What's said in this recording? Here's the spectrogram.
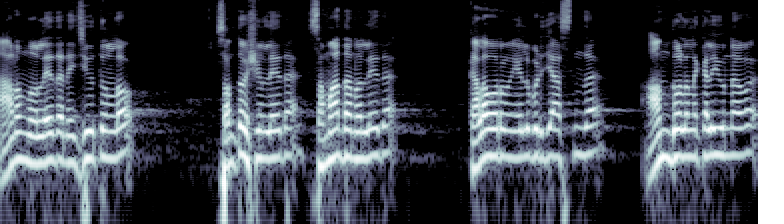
ఆనందం లేదా నీ జీవితంలో? సంతోషం లేదా? సమాధానం లేదా? కలవరం ఎలుబడి చేస్తుందా? ఆందోళన కలిగి ఉన్నావా?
